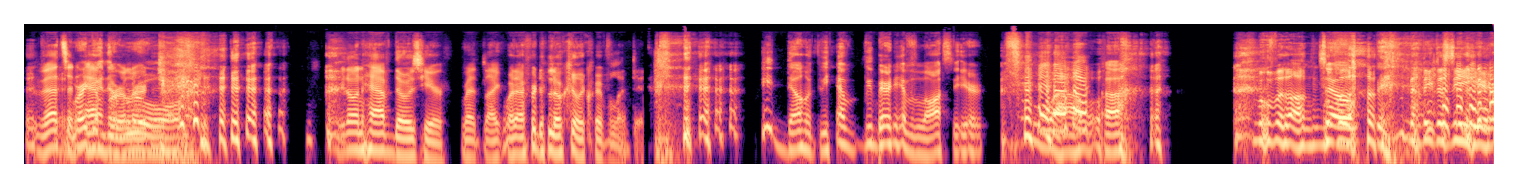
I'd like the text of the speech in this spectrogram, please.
that's an we're Amber Alert. we don't have those here, but like whatever the local equivalent is. we don't. We have. We barely have laws here. Wow. Uh, Move along. Move So- along. Nothing to see here.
